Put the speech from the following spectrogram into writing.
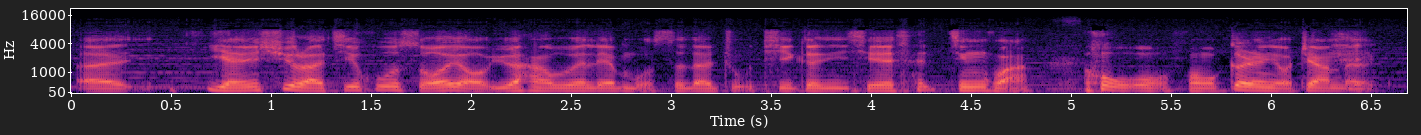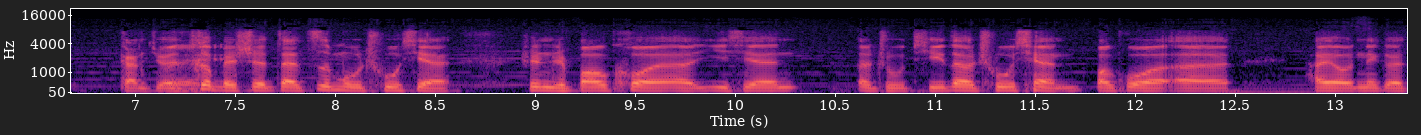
呃延续了几乎所有约翰威廉姆斯的主题跟一些精华。我我我个人有这样的感觉，特别是在字幕出现。甚至包括一些呃主题的出现，包括呃还有那个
